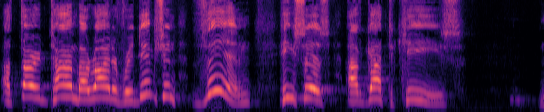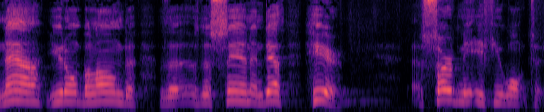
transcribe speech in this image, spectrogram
a third time by right of redemption. Then he says, I've got the keys. Now you don't belong to the, the sin and death. Here, serve me if you want to.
